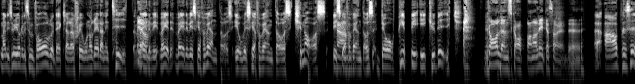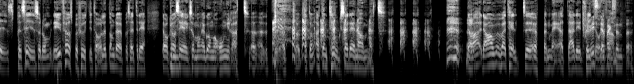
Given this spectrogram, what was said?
man liksom gjorde liksom varudeklarationer redan i titeln. Ja. Vad, är det vi, vad, är det, vad är det vi ska förvänta oss? Jo, vi ska förvänta oss knas. Vi ska ja. förvänta oss dårpippi i kubik. Galenskaparna likaså. Det... Ja, precis. precis. Och de, det är ju först på 70-talet de döper sig till det. Det har Claes mm. Eriksson många gånger ångrat, att, att, att, de, att de tog sig det namnet. Ja, det har han varit helt eh, öppen med, att det är ett. Det visste jag faktiskt inte.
